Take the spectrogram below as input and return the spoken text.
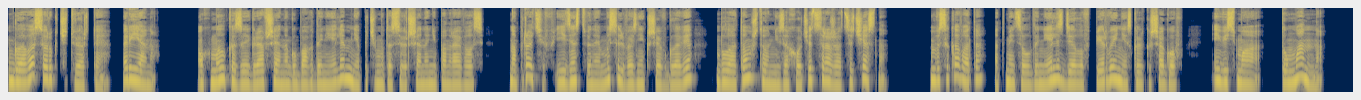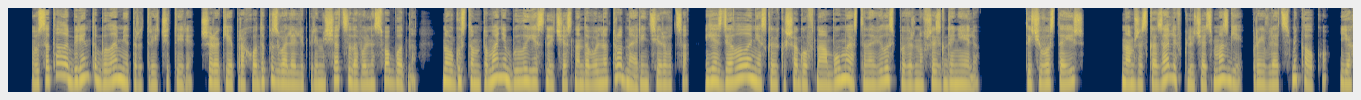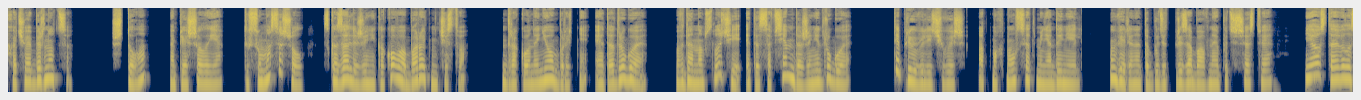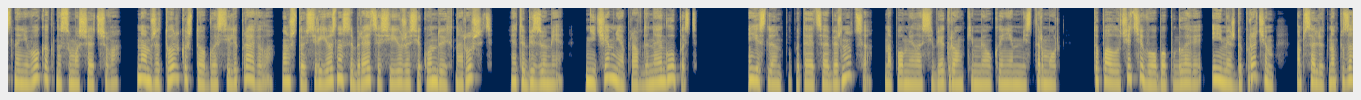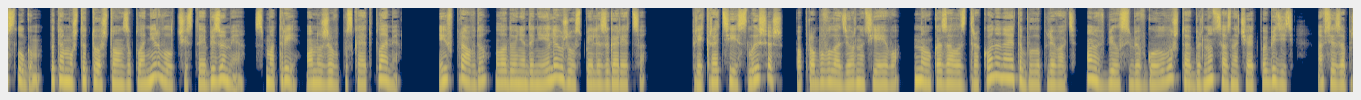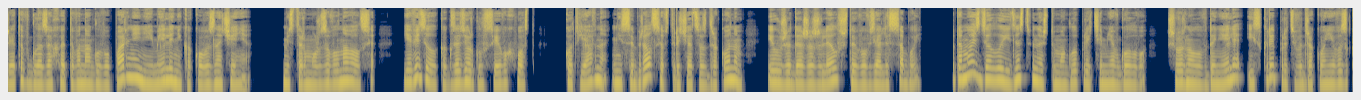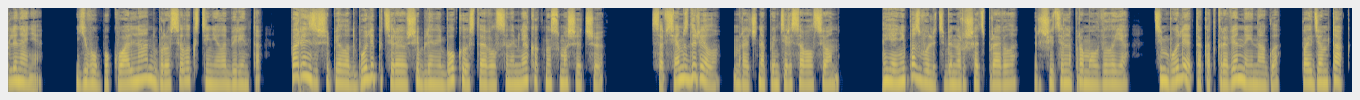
Глава 44. Рьяна. Ухмылка, заигравшая на губах Даниэля, мне почему-то совершенно не понравилась. Напротив, единственная мысль, возникшая в голове, была о том, что он не захочет сражаться честно. «Высоковато», — отметил Даниэль, сделав первые несколько шагов. «И весьма туманно». Высота лабиринта была метра три-четыре. Широкие проходы позволяли перемещаться довольно свободно. Но в густом тумане было, если честно, довольно трудно ориентироваться. Я сделала несколько шагов на обум и остановилась, повернувшись к Даниэлю. «Ты чего стоишь? Нам же сказали включать мозги, проявлять смекалку. Я хочу обернуться». «Что?» — опешила я. «Ты с ума сошел? Сказали же никакого оборотничества. Драконы не оборотни, это другое. В данном случае это совсем даже не другое. Ты преувеличиваешь», — отмахнулся от меня Даниэль. «Уверен, это будет призабавное путешествие». Я уставилась на него, как на сумасшедшего. Нам же только что огласили правила. Он что, серьезно собирается сию же секунду их нарушить? Это безумие. Ничем не оправданная глупость. Если он попытается обернуться, напомнила себе громким мяуканьем мистер Мур, то получите вы оба по голове. И, между прочим, абсолютно по заслугам, потому что то, что он запланировал, чистое безумие. Смотри, он уже выпускает пламя. И вправду, ладони Даниэля уже успели загореться. «Прекрати, слышишь?» — попробовала одернуть я его. Но, казалось, дракона на это было плевать. Он вбил себе в голову, что обернуться означает победить, а все запреты в глазах этого наглого парня не имели никакого значения. Мистер Мур заволновался. Я видела, как задергался его хвост. Кот явно не собирался встречаться с драконом и уже даже жалел, что его взяли с собой. Потому я сделала единственное, что могло прийти мне в голову. Швырнула в Даниэля искрой противодраконьего заклинания. Его буквально отбросило к стене лабиринта. Парень зашипел от боли, потирая ушибленный бок и уставился на меня, как на сумасшедшую. «Совсем сдурела?» — мрачно поинтересовался он. «Я не позволю тебе нарушать правила», — решительно промолвила я. «Тем более так откровенно и нагло. Пойдем так».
